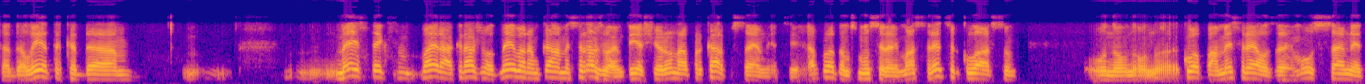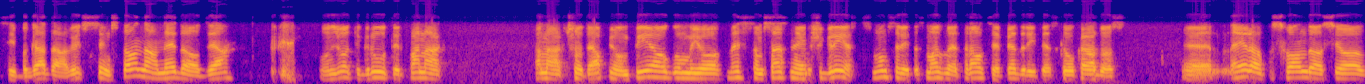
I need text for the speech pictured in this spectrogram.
tāda lieta, ka um, mēs teiksim, vairāk ražot nevaram, kā mēs ražojam. Tieši runā par karpu saimniecību. Ja, protams, mums ir arī mazs recirkulārs. Un, Un, un, un kopā mēs realizējam mūsu saimniecību gadā virs 100 tonnām nedaudz. Ja? Un ļoti grūti ir panākt, panākt šo apjomu pieaugumu, jo mēs esam sasnieguši griestus. Mums arī tas mazliet traucē piedalīties kaut kādos e, Eiropas fondos, jo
